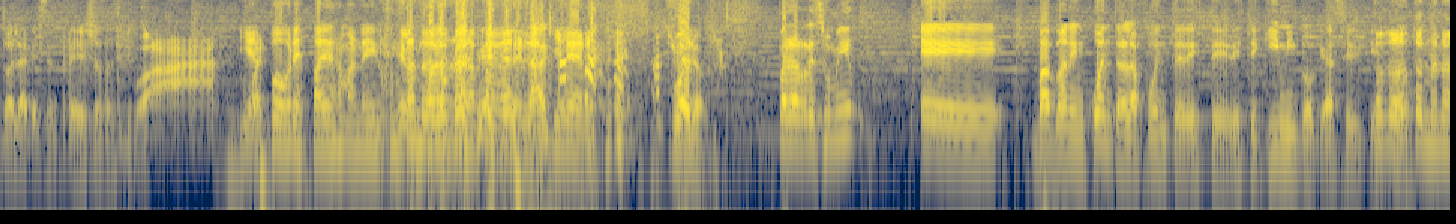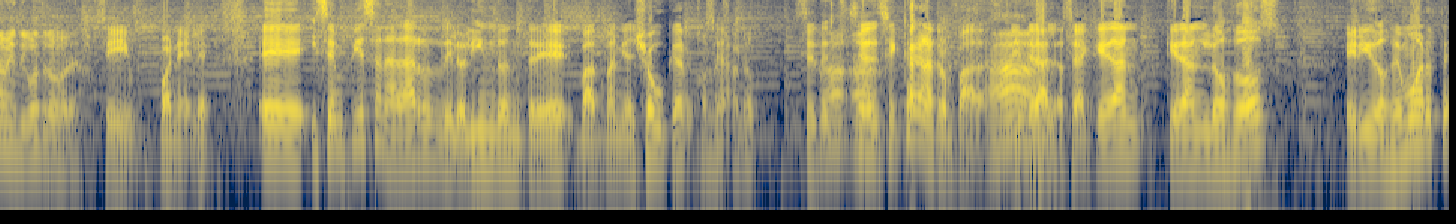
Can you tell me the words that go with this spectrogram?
dólares entre ellos, así tipo ¡ah! Y el pobre Spider-Man ahí juntándolo para pagar el alquiler. Bueno, para resumir, eh, Batman encuentra la fuente de este, de este químico que hace que. Todo todo- esto en menos de 24 horas. Sí, ponele. Eh, y se empiezan a dar de lo lindo entre Batman y el Joker. Con o sea, la falop. se, Ah, se- ah. se cagan a trompadas, Ah. literal. O sea, quedan, quedan los dos heridos de muerte.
